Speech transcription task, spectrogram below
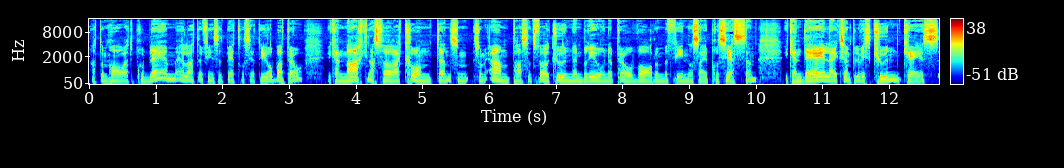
att de har ett problem eller att det finns ett bättre sätt att jobba på. Vi kan marknadsföra content som, som är anpassat för kunden beroende på var de befinner sig i processen. Vi kan dela exempelvis kundcase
